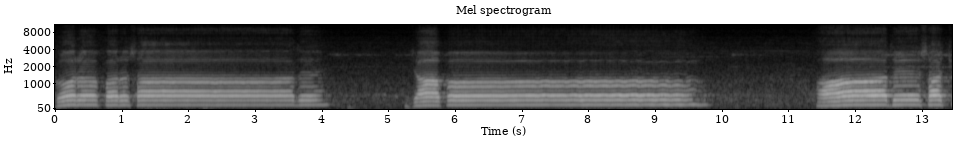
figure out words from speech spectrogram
ਗੁਰ ਪ੍ਰਸਾਦ ਜਪ ਆਦ ਸਚ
